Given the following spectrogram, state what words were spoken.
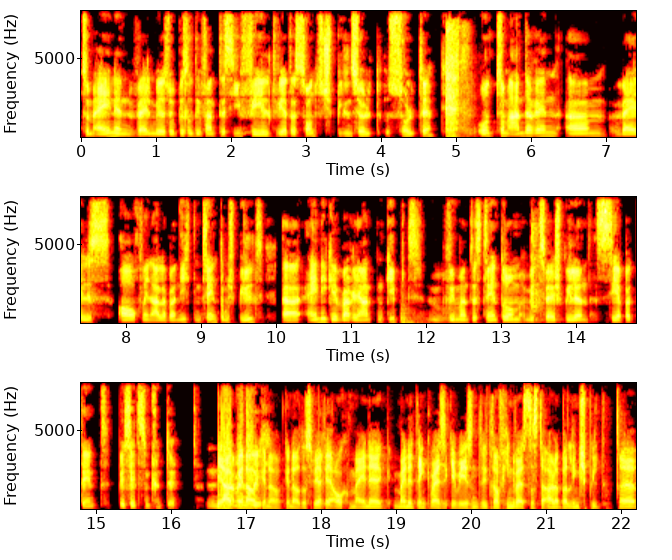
Zum einen, weil mir so ein bisschen die Fantasie fehlt, wer das sonst spielen soll, sollte. Und zum anderen, ähm, weil es auch, wenn Alaba nicht im Zentrum spielt, äh, einige Varianten gibt, wie man das Zentrum mit zwei Spielern sehr patent besetzen könnte. Ja, genau, genau, genau. Das wäre auch meine, meine Denkweise gewesen, die darauf hinweist, dass der Alaba links spielt. Äh,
